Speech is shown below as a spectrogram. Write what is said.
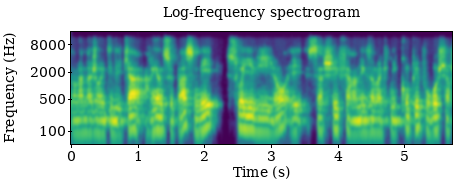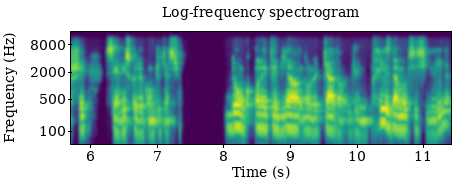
dans la majorité des cas, rien ne se passe, mais soyez vigilants et sachez faire un examen clinique complet pour rechercher ces risques de complications. Donc, on était bien dans le cadre d'une prise d'amoxicilline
